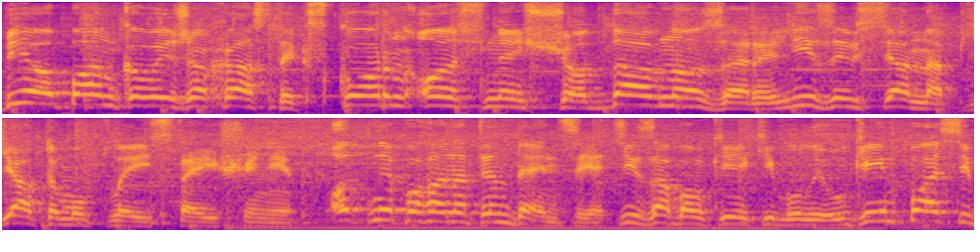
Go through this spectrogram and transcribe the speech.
Біопанковий жахастик Скорн ось нещодавно зарелізився на п'ятому PlayStation. От непогана тенденція. Ті забавки, які були у геймпасі,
